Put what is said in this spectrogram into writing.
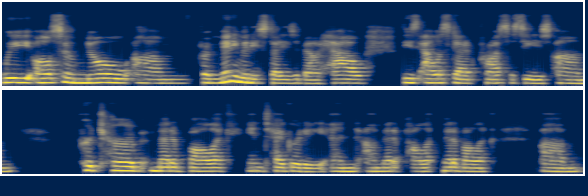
We also know um, from many, many studies about how these allostatic processes um, perturb metabolic integrity and uh, metabolic, metabolic um,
